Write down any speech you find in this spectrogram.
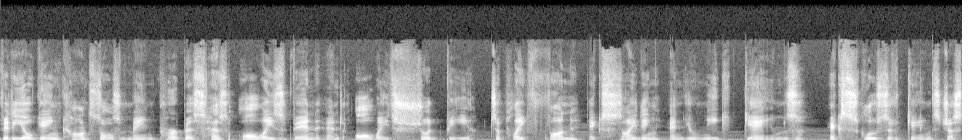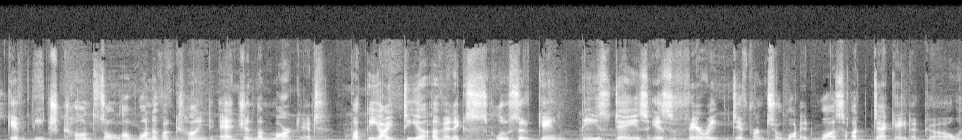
Video game consoles' main purpose has always been and always should be to play fun, exciting, and unique games. Exclusive games just give each console a one-of-a-kind edge in the market, but the idea of an exclusive game these days is very different to what it was a decade ago.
